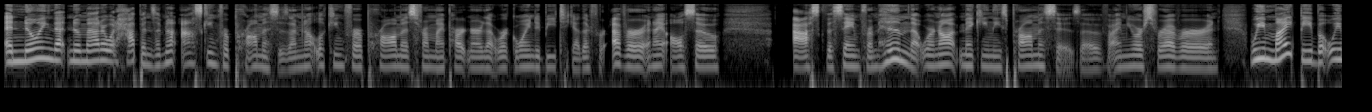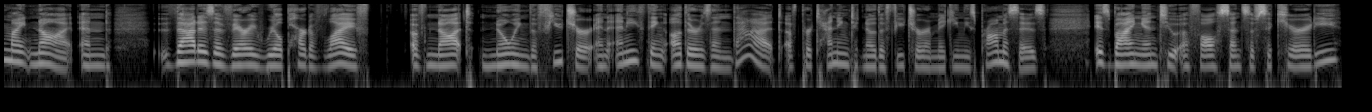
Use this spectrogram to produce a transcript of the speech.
And knowing that no matter what happens i'm not asking for promises. I'm not looking for a promise from my partner that we're going to be together forever. And i also ask the same from him that we're not making these promises of i'm yours forever and we might be but we might not. And that is a very real part of life of not knowing the future and anything other than that of pretending to know the future and making these promises is buying into a false sense of security.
